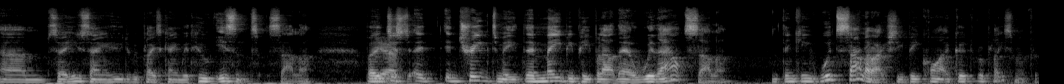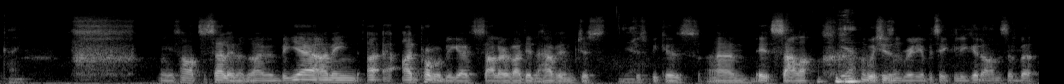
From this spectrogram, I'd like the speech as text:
Um, so he's saying, who do we replace Kane with? Who isn't Salah? But yeah. it just it intrigued me. There may be people out there without Salah. I'm thinking, would Salah actually be quite a good replacement for Kane? I mean, it's hard to sell him at the moment, but yeah, I mean, I, would probably go to Salah if I didn't have him, just yeah. just because um, it's Salah, yeah. which isn't really a particularly good answer. But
